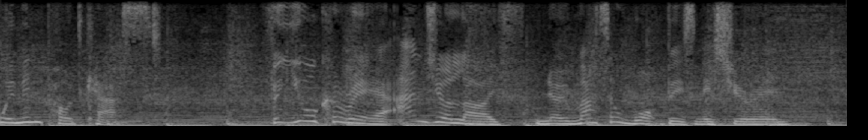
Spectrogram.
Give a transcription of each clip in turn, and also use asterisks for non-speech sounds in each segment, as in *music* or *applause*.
Women Podcast. For your career and your life, no matter what business you're in.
